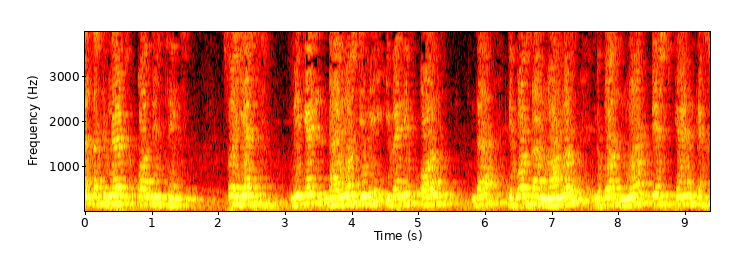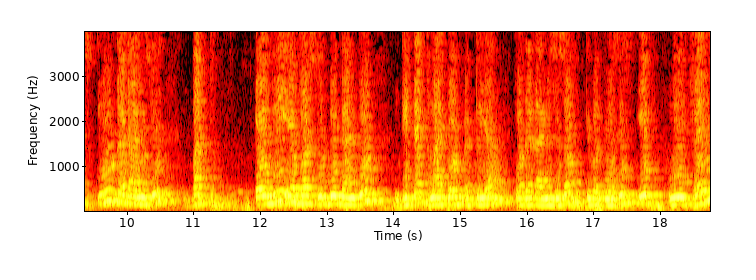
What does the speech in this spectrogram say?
contraseminal, all these things. So yes, we can diagnose TB even if all the reports are normal because no test can exclude the diagnosis but every effort should be done to detect mycobacteria for the diagnosis of tuberculosis. If we fail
